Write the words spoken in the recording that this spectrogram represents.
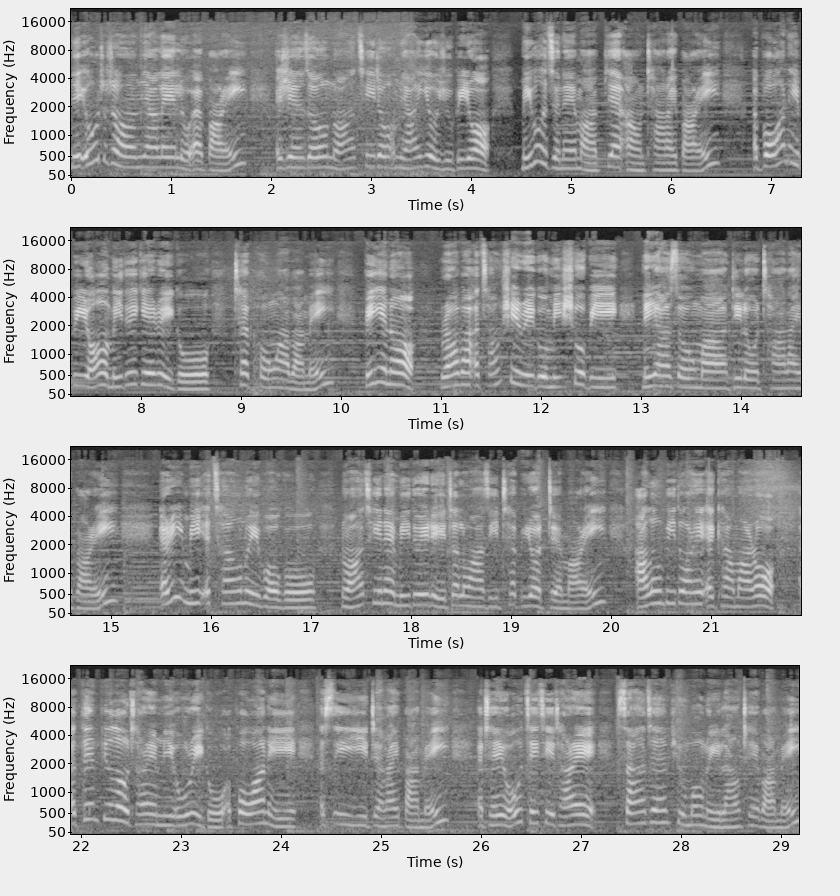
မြေအိုးတော်တော်များလဲလိုအပ်ပါတယ်အရင်ဆုံးနွားချီတုံးအများကြီးကိုယူပြီးတော့မိဖို့ကျင်းထဲမှာပြန့်အောင်ထားလိုက်ပါတယ်အပေါ်ကနေပြီးတော့မိသွေးခဲတွေကိုထပ်ဖုံးရပါမယ်ပြီးရင်တော့ rubber အချောင်းရှည်တွေကိုမိရှို့ပြီးနေရာစုံမှာဒီလိုထားလိုက်ပါတယ် အဲ့ဒီမီးအချောင်းတွေပေါ်ကိုနွားချီနဲ့မီးသွေးတွေတလွာစီထပ်ပြီးတော့တင်ပါတယ်အားလုံးပြီးသွားတဲ့အခါမှာတော့အသင်းပြုတ်လောက်ထားတဲ့မြေအိုးတွေကိုအပေါ်ကနေအစီအီတင်လိုက်ပါမယ်အထဲကိုချိတ်ချိတ်ထားတဲ့စားချမ်းဖြူမုံတွေလောင်းထည့်ပါမယ်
